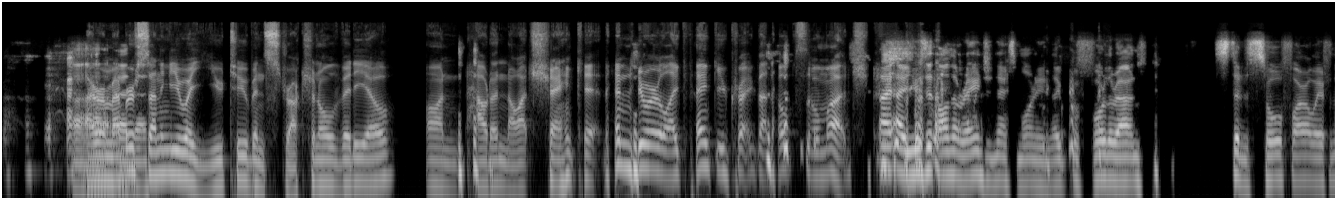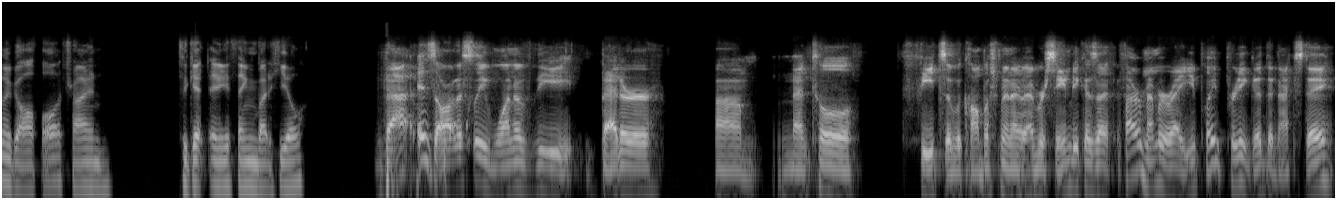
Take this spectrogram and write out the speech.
I Uh, remember and, uh, sending you a YouTube instructional video on how to not shank it, and you were like, "Thank you, Craig. That helps so much." I, I used it on the range the next morning, like before the round. Stood so far away from the golf ball, trying to get anything but heel. That is honestly one of the better um, mental feats of accomplishment I've ever seen because I, if I remember right, you played pretty good the next day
